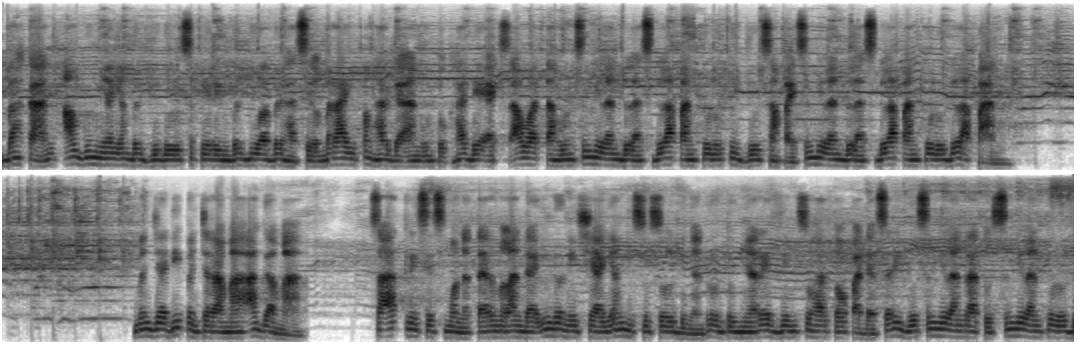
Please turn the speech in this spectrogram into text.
Bahkan, albumnya yang berjudul Sepiring Berdua berhasil meraih penghargaan untuk HDX Award tahun 1987-1988. Menjadi penceramah agama saat krisis moneter melanda Indonesia yang disusul dengan runtuhnya rezim Soeharto pada 1998,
